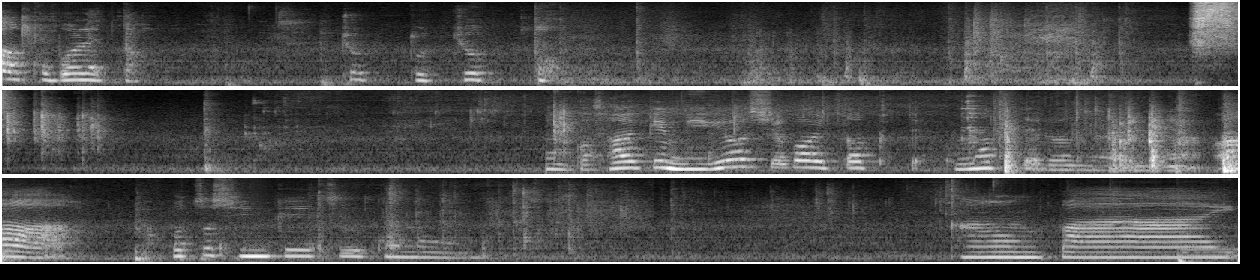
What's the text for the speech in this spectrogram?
あーこぼれた。ちょっとちょっと。なんか最近右足が痛くて困ってるんだよね。ああ骨神経痛かな。乾杯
